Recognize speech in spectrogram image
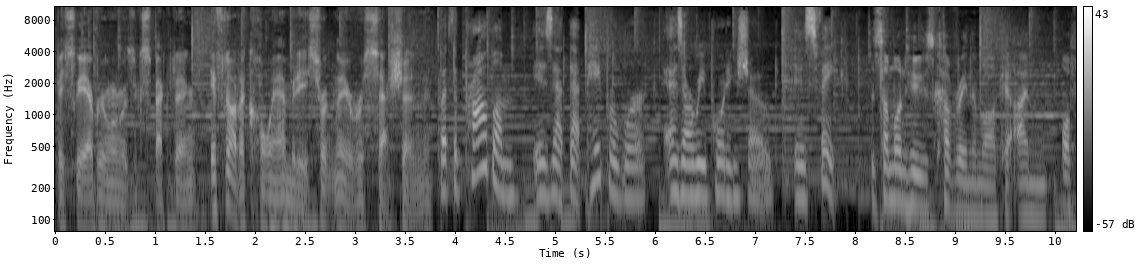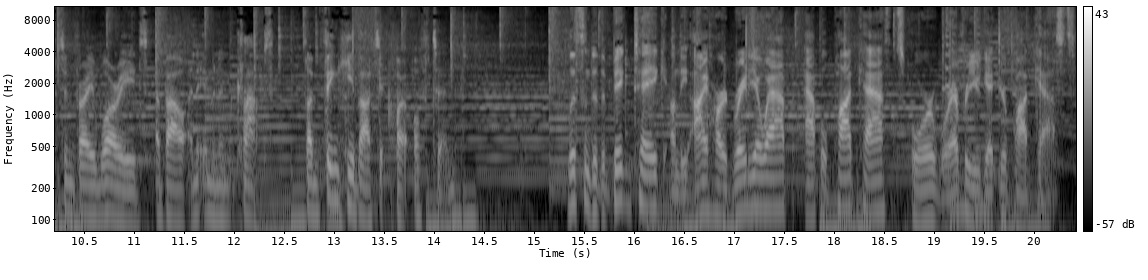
basically everyone was expecting, if not a calamity, certainly a recession. But the problem is that that paperwork, as our reporting showed, is fake. As someone who's covering the market, I'm often very worried about an imminent collapse. So I'm thinking about it quite often. Listen to the big take on the iHeartRadio app, Apple Podcasts, or wherever you get your podcasts.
